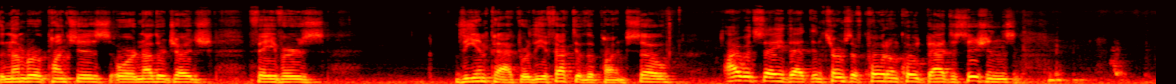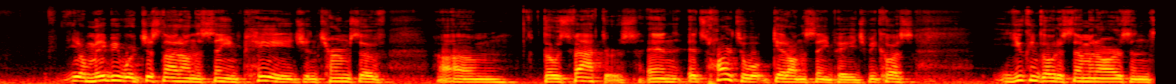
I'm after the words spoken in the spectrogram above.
the number of punches, or another judge favors the impact or the effect of the punch. So I would say that in terms of quote unquote bad decisions, you know, maybe we're just not on the same page in terms of um, those factors. And it's hard to get on the same page because you can go to seminars and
